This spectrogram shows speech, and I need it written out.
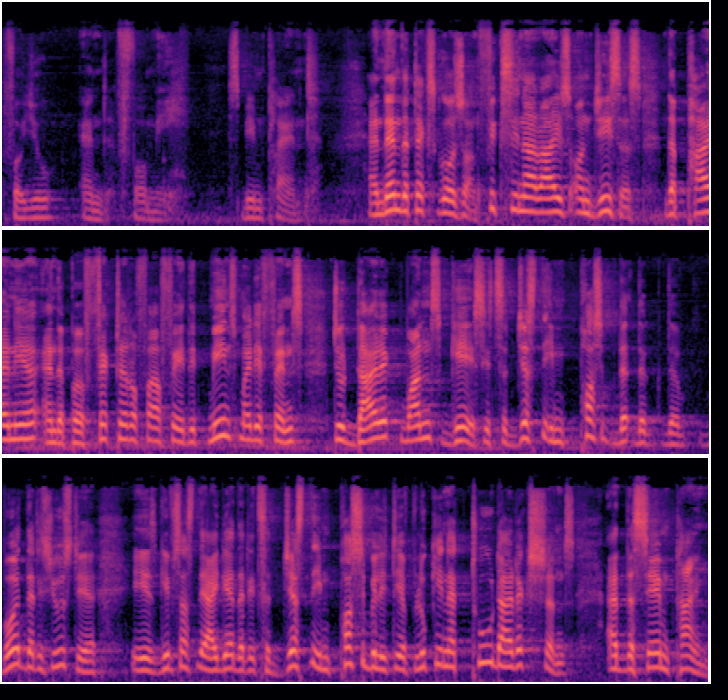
for you and for me. It's been planned. And then the text goes on, fixing our eyes on Jesus, the pioneer and the perfecter of our faith. It means, my dear friends, to direct one's gaze. It's just the impossible, the, the, the word that is used here is, gives us the idea that it's just the impossibility of looking at two directions at the same time.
